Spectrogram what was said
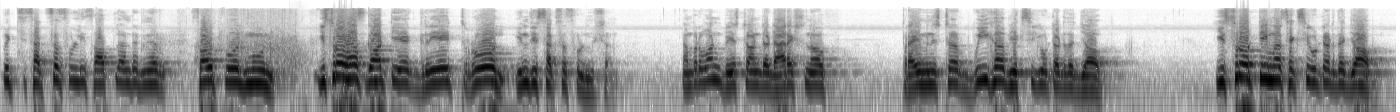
which successfully soft landed near South Pole Moon, ISRO has got a great role in this successful mission. Number one, based on the direction of Prime Minister, we have executed the job. ISRO team has executed the job.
